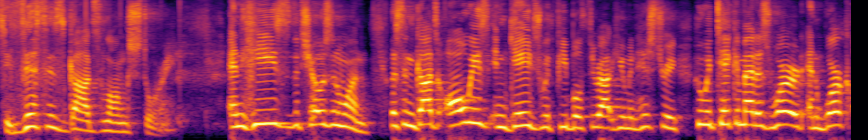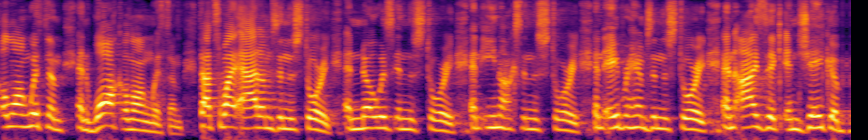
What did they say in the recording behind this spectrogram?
See, this is God's long story and he's the chosen one. Listen, God's always engaged with people throughout human history who would take him at his word and work along with him and walk along with him. That's why Adam's in the story, and Noah's in the story, and Enoch's in the story, and Abraham's in the story, and Isaac and Jacob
